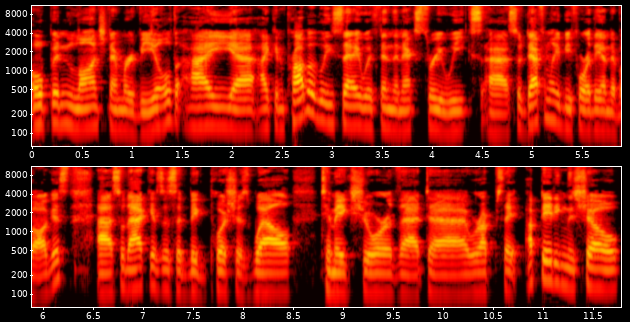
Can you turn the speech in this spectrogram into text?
open, launched, and revealed. I uh, I can probably say within the next three weeks. Uh, so definitely before the end of August. Uh, so that gives us a big push as well to make sure that uh, we're up, updating the show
